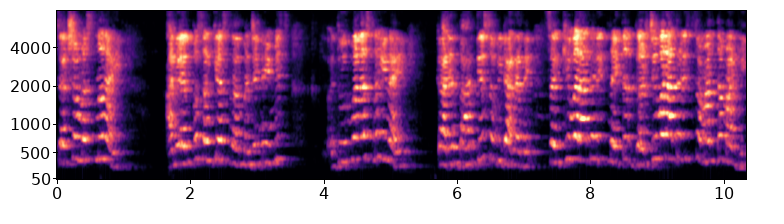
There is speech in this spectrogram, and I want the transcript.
सक्षम असणं नाही आणि अल्पसंख्य असणं म्हणजे नेहमीच दुर्बल असणंही नाही. कारण भारतीय संविधानाने संख्येवर आधारित नाही तर गरजेवर आधारित समानता मांडली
